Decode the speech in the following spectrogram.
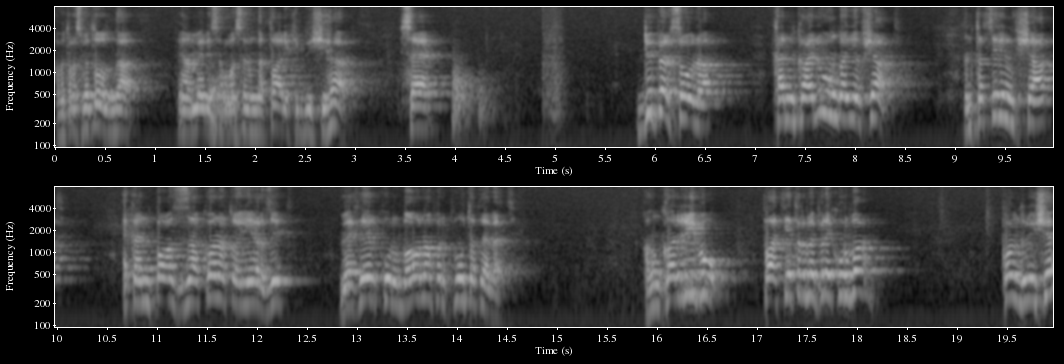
Apo transmetohet nga pejgamberi sallallahu alajhi wasallam nga Tariq ibn Shihab se dy persona kanë kaluar nga një fshat, në të cilin fshat e kanë pas zakon ato njerëzit me therë kurbana për putat e vet. Ka thonë, karribu, patjetër me pre kurban. Po ndryshe,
